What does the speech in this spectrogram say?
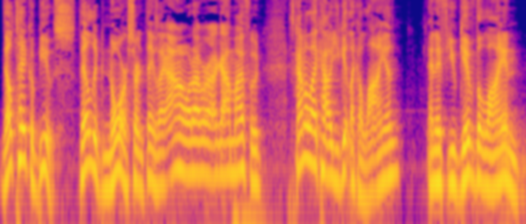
they'll take abuse. They'll ignore certain things like, oh, whatever, I got my food. It's kind of like how you get like a lion. And if you give the lion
